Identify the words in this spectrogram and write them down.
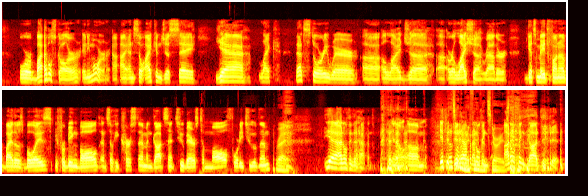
or bible scholar anymore I, and so i can just say yeah like that story where uh, elijah uh, or elisha rather gets made fun of by those boys before being bald and so he cursed them and god sent two bears to maul 42 of them Right. yeah, I don't think that happened. You know, um, if it did one of my happen, I don't think stories. I don't think God did it.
